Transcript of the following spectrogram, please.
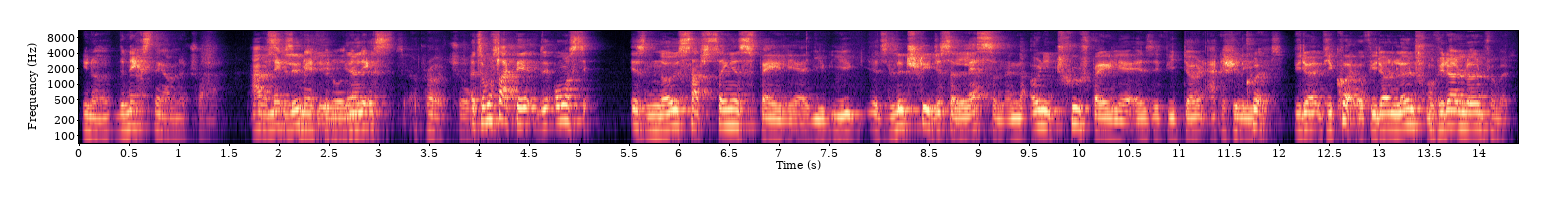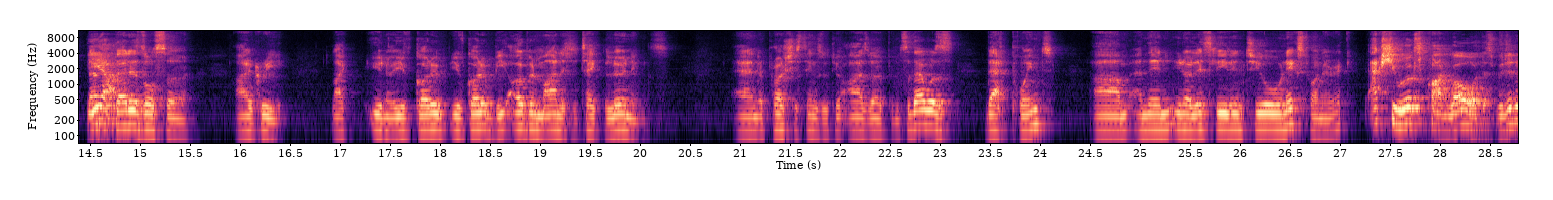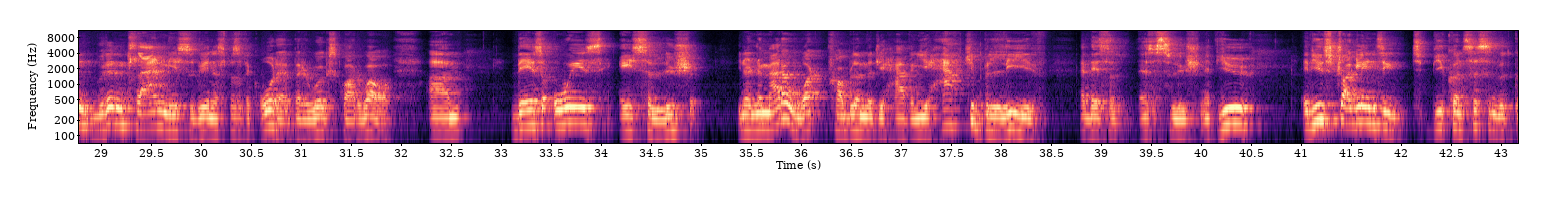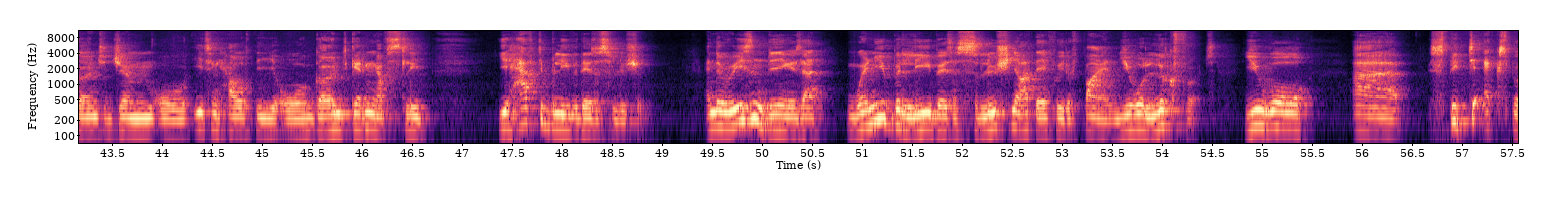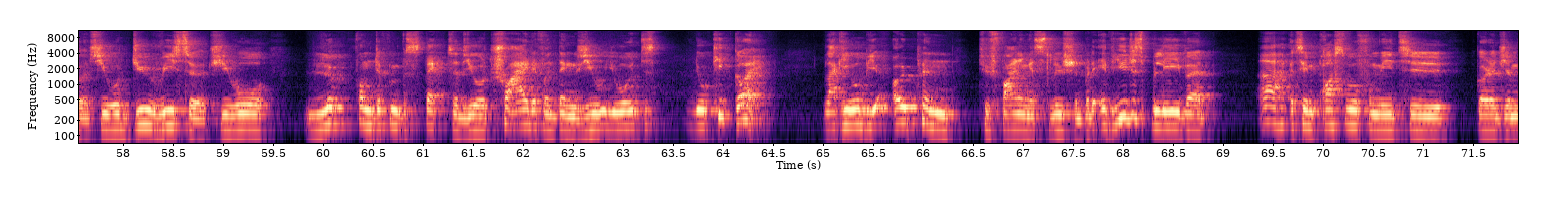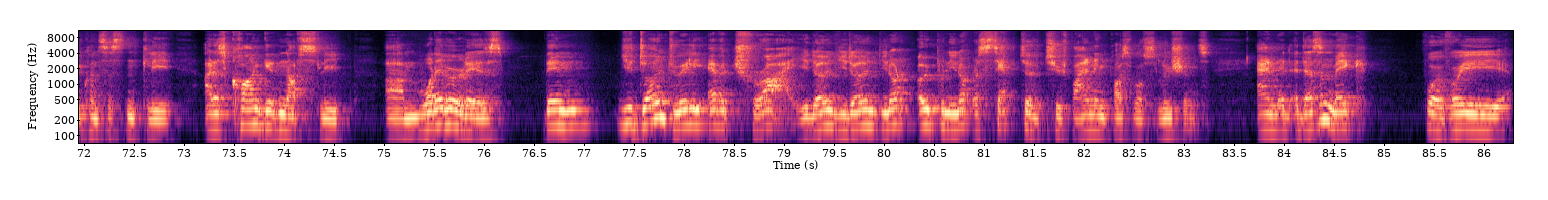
you know, the next thing I'm going to try, or the next method or You the know, next approach. Or, it's almost like they, they almost is no such thing as failure. You, you, it's literally just a lesson, and the only true failure is if you don't actually quit. If you don't, if you quit, or if you don't learn from Or if you don't learn from it. That, Yeah. that is also, I agree. Like you know, you've got to you've got to be open minded to take the learnings, and approach these things with your eyes open. So that was that point. Um, and then you know, let's lead into your next one, Eric. actually works quite well with this. We didn't we didn't plan these to be in a specific order, but it works quite well. Um, there's always a solution. You know, no matter what problem that you're having, you have to believe that there's a, there's a solution. If you if you're struggling to, to be consistent with going to gym or eating healthy or going to getting enough sleep, you have to believe that there's a solution. And the reason being is that when you believe there's a solution out there for you to find, you will look for it. You will uh, speak to experts. You will do research. You will look from different perspectives. You will try different things. You you will just you'll keep going. Like you will be open to finding a solution. But if you just believe that ah, it's impossible for me to go to gym consistently, I just can't get enough sleep, um, whatever it is, then you don't really ever try. You don't. You don't. You're not open. You're not receptive to finding possible solutions, and it, it doesn't make for a very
